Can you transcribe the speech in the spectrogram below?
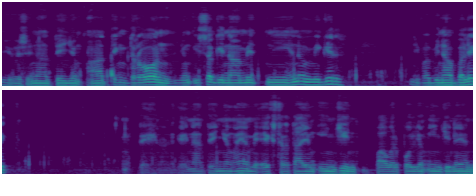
Ayusin natin yung ating drone. Yung isa ginamit ni ano, Miguel. Hindi pa binabalik. Okay, lalagay natin yung ayan, may extra tayong engine. Powerful yung engine na yan.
